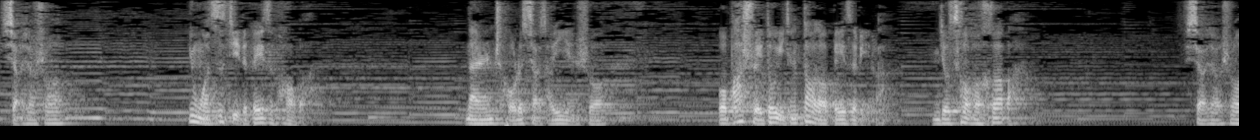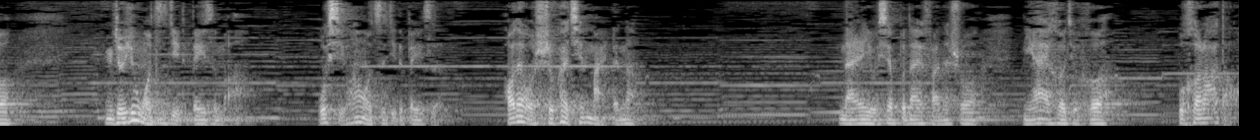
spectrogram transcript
小乔说：“用我自己的杯子泡吧。”男人瞅了小乔一眼说：“我把水都已经倒到杯子里了，你就凑合喝吧。”小乔说：“你就用我自己的杯子嘛，我喜欢我自己的杯子，好歹我十块钱买的呢。”男人有些不耐烦的说：“你爱喝就喝，不喝拉倒。”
